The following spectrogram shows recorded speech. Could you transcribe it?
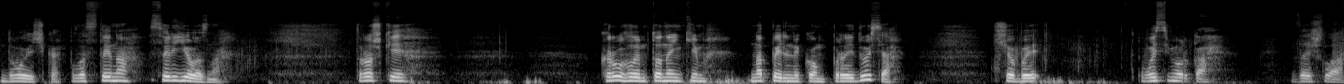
двоєчка. Пластина серйозна. Трошки круглим тоненьким напильником пройдуся, щоб восьмерка зайшла.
